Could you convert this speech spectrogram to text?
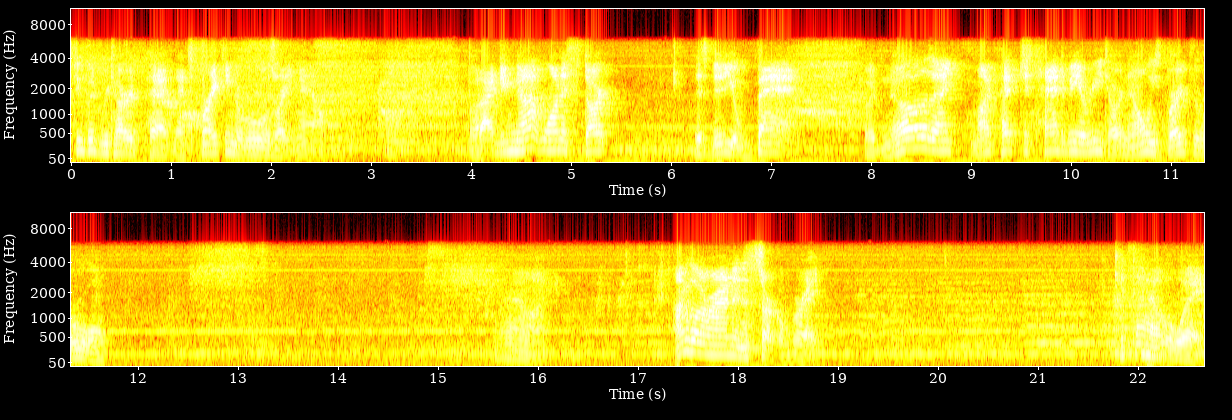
stupid retarded pet that's breaking the rules right now. But I do not want to start this video bang. But no, that my pet just had to be a retard and always break the rule. Where am I? I'm going around in a circle, great. Get the hell away.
